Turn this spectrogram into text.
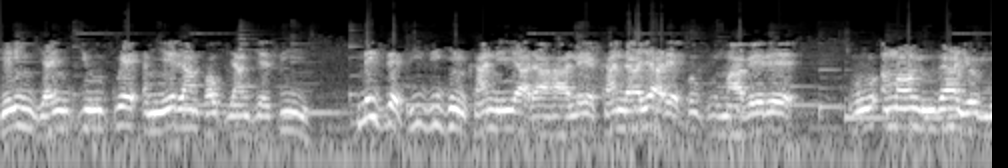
ရင်းရိုင်ကျူကွဲအမြဲတမ်းဖောက်ပြန်ပြည့်စည် နှိမ့်ဆက်ပြီးစီးခြင်းခံရတာဟာလေခန္ဓာရတဲ့ပုဂ္ဂိုလ်မှာပဲတဲ့ဟိုအမောင်လူသားယောဂီ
